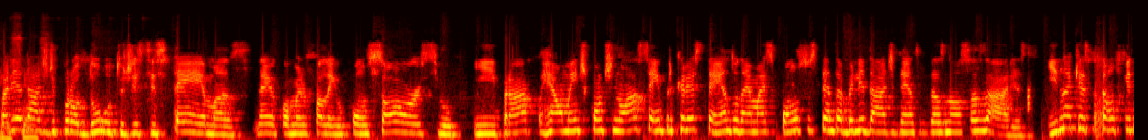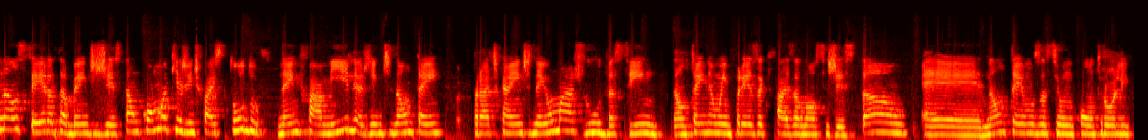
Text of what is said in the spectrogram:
Soluções? variedade de produtos, de sistemas, né, como eu falei, o consórcio, e para realmente continuar sempre crescendo, né, mas com sustentabilidade dentro das nossas áreas. E na questão financeira também de gestão, como aqui a gente faz tudo né, em família, a gente não tem praticamente nenhuma ajuda, assim, não tem nenhuma empresa que faz a nossa gestão, é, não temos, assim, um controle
